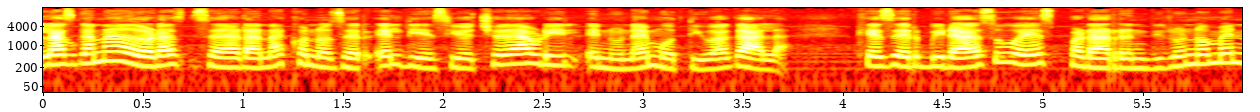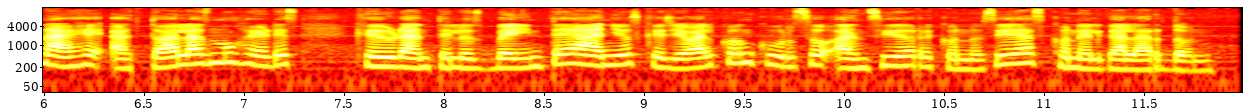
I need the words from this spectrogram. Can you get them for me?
Las ganadoras se darán a conocer el 18 de abril en una emotiva gala, que servirá a su vez para rendir un homenaje a todas las mujeres que durante los 20 años que lleva el concurso han sido reconocidas con el galardón.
